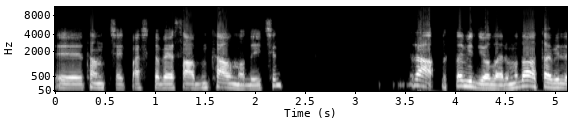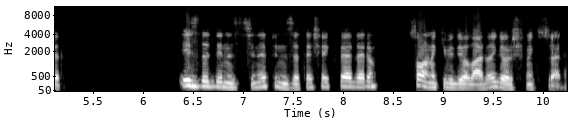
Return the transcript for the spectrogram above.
e, tanıtacak başka bir hesabım kalmadığı için rahatlıkla videolarımı da atabilirim. İzlediğiniz için hepinize teşekkür ederim. Sonraki videolarda görüşmek üzere.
